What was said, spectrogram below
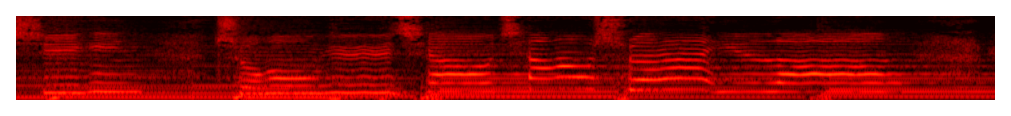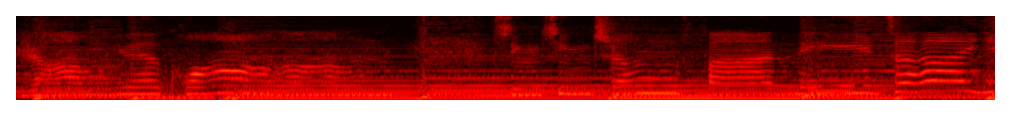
心终于悄悄睡了，让月光静静蒸发你的眼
